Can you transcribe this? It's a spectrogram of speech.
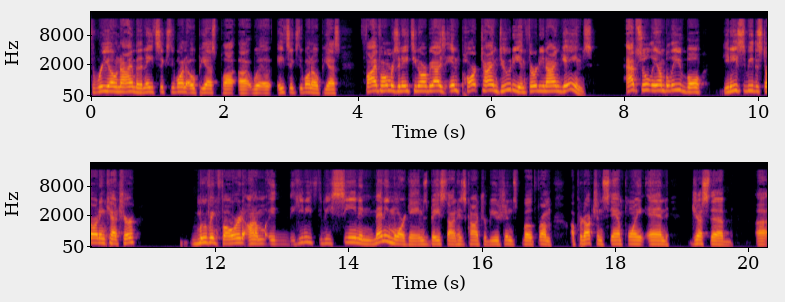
309 with an 861 OPS plus, uh, with 861 OPS, five homers and 18 RBIs in part-time duty in 39 games. Absolutely unbelievable. He needs to be the starting catcher moving forward on a, he needs to be seen in many more games based on his contributions both from a production standpoint and just a uh,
